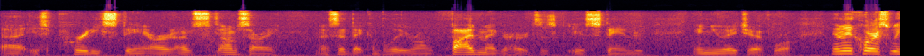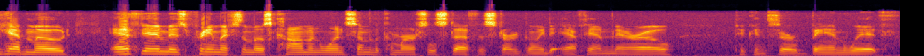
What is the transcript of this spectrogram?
uh, is pretty standard. I'm sorry, I said that completely wrong. 5 megahertz is, is standard in UHF world. And of course, we have mode. FM is pretty much the most common one. Some of the commercial stuff has started going to FM narrow to conserve bandwidth,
